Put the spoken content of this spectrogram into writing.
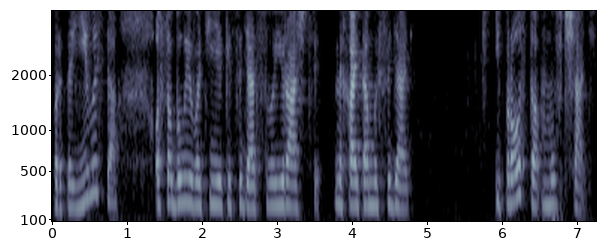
притаїлися, особливо ті, які сидять в своїй рашці, нехай там і сидять, і просто мовчать.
